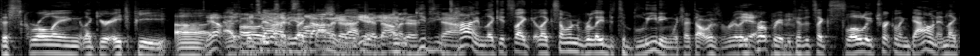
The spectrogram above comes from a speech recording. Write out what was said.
the scrolling like your HP. Uh, Yeah. as it Oh, gets yeah, the odometer, that. yeah, yeah. And it gives you yeah. time. Like it's like like someone related to bleeding, which I thought was really Yeah. appropriate because it's like slowly trickling down and like.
